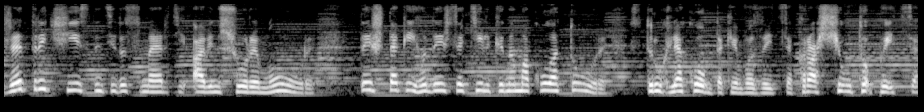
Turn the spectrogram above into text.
вже три чисниці до смерті, а він шури-мури. Ти ж такий годишся тільки на макулатури, з трухляком таким возиться, краще утопиться.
